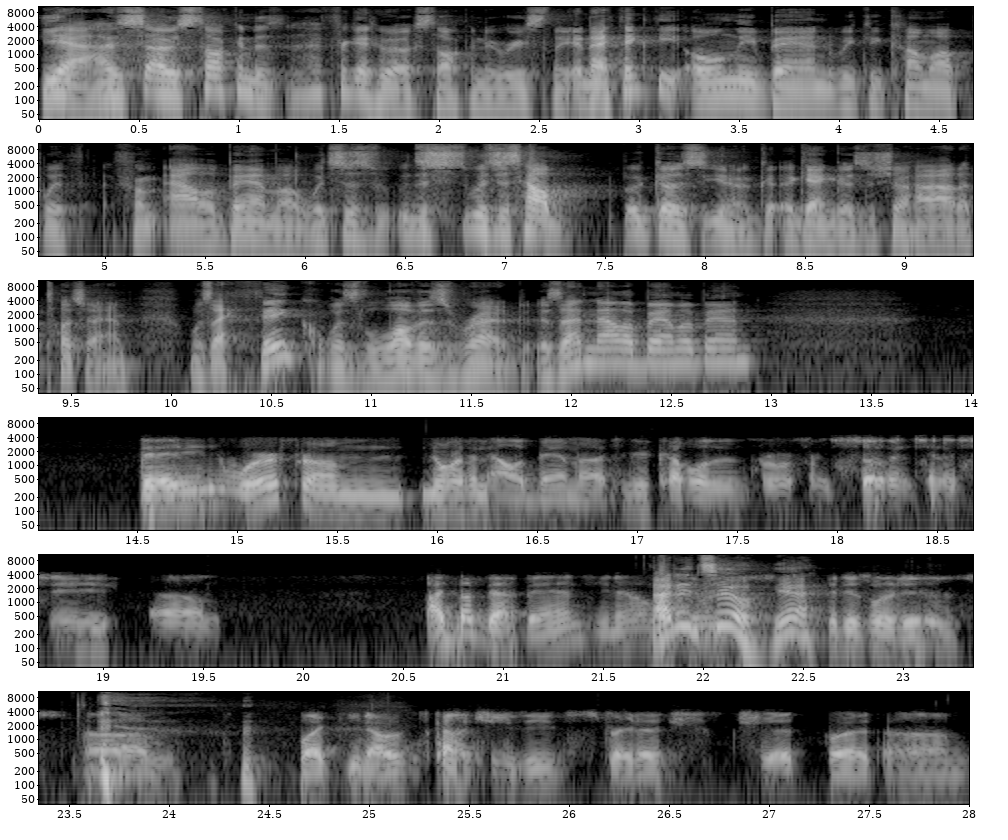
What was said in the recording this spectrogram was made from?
yeah, I was I was talking to I forget who I was talking to recently, and I think the only band we could come up with from Alabama, which is which, which is how it goes. You know, again goes to show how out of touch I am. Was I think was Love Is Red. Is that an Alabama band? They were from northern Alabama. I think a couple of them were from southern Tennessee. Um, I dug that band. You know, I did it too, yeah. it is what it is. Um, like you know, it's kind of cheesy, straight edge shit. But um,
